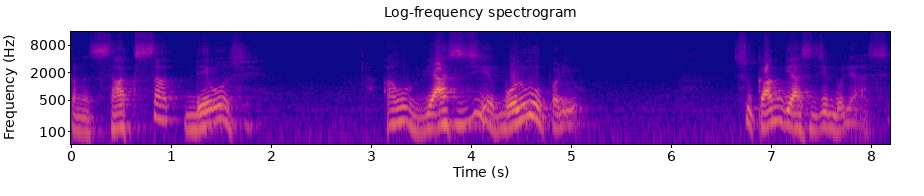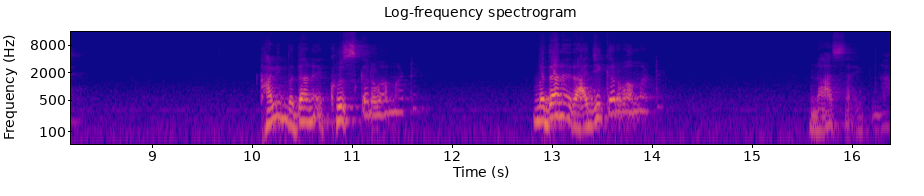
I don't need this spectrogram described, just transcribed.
પણ સાક્ષાત દેવો છે. આવું વ્યાસજીએ બોલવું પડ્યું. શું કામ વ્યાસજી બોલ્યા હશે? ખાલી બધાને ખુશ કરવા માટે? બધાને રાજી કરવા માટે? ના, સાહેબ, ના.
